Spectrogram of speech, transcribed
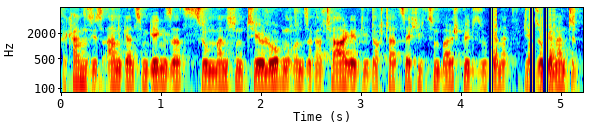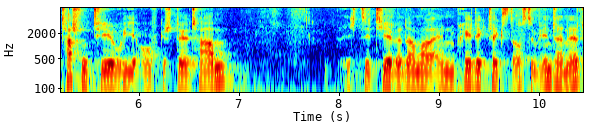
erkennen Sie es an, ganz im Gegensatz zu manchen Theologen unserer Tage, die doch tatsächlich zum Beispiel die sogenannte, die sogenannte Taschentheorie aufgestellt haben. Ich zitiere da mal einen Predigtext aus dem Internet.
